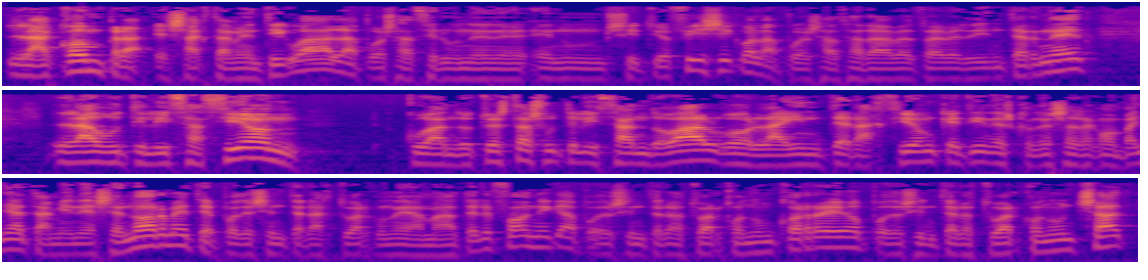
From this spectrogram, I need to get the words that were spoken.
La compra exactamente igual, la puedes hacer en, un sitio físico, la puedes hacer a, través de Internet. La utilización cuando tú estás utilizando algo, la interacción que tienes con esa compañía también es enorme. Te puedes interactuar con una llamada telefónica, puedes interactuar con un correo, puedes interactuar con un chat.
